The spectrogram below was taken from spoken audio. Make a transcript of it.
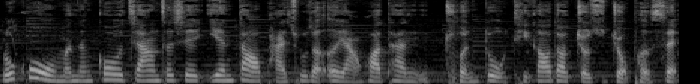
如果我们能够将这些烟道排出的二氧化碳纯度提高到九十九 percent，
